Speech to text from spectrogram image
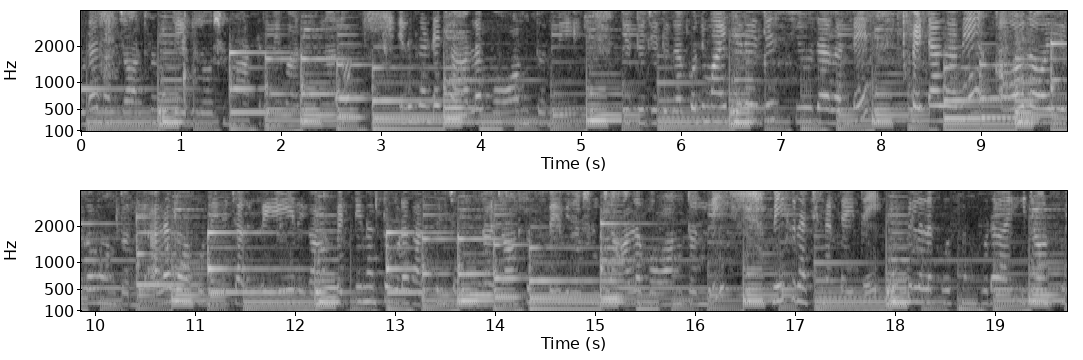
కూడా నేను జాన్సన్స్ బేబీ లోషన్ మాత్రమే వాడుతున్నాను. ఎందుకంటే చాలా బాగుంటుంది. జిడ్డు జిడ్డుగా. కొన్ని మాయిశ్చరైజర్స్ చూడాలంటే పెట్టగానే ఆయిల్ కోసం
